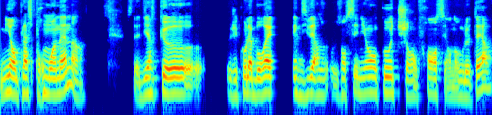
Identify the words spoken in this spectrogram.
mis en place pour moi-même. C'est-à-dire que j'ai collaboré avec divers enseignants, coachs en France et en Angleterre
